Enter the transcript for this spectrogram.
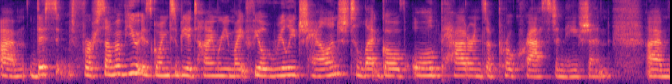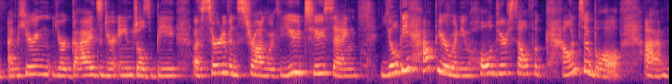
Um, this, for some of you, is going to be a time where you might feel really challenged to let go of old patterns of procrastination. Um, I'm hearing your guides and your angels be assertive and strong with you too, saying you'll be happier when you hold yourself accountable um,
